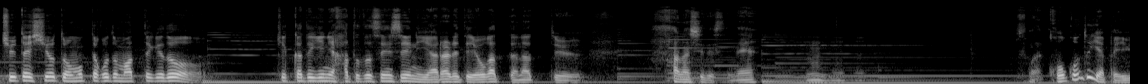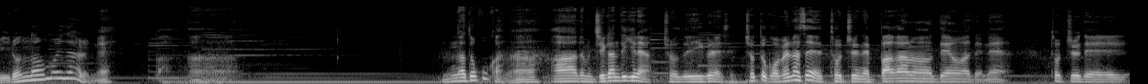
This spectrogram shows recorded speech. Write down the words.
中退しようと思ったこともあったけど、結果的に畑田先生にやられてよかったなっていう話ですね。うんうんうん。そうだ、高校の時やっぱいろんな思い出あるね。やっぱ、あんなとこかな。ああ、でも時間的にはちょうどいいぐらいですね。ちょっとごめんなさいね。途中ね、バカの電話でね、途中で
